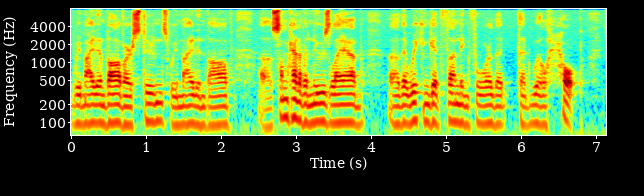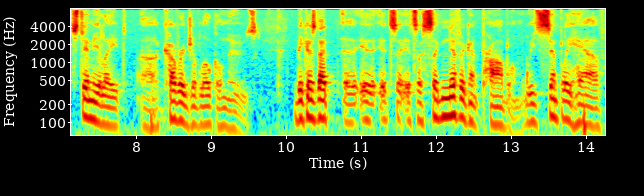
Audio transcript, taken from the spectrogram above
we might involve our students. We might involve uh, some kind of a news lab that we can get funding for that, that will help stimulate coverage of local news. Because that, it, it's, a, it's a significant problem. We simply have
